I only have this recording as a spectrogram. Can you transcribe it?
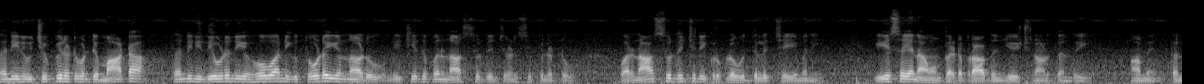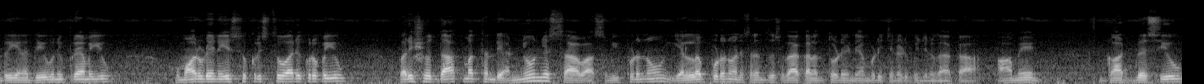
తండ్రి నువ్వు చెప్పినటువంటి మాట తండ్రి నీ దేవుడని యహోవా నీకు తోడై ఉన్నాడు. నీ చేతి పనిని ఆశీర్వదించడని చెప్పినట్టు వారిని ఆశీర్వదించి నీ కృపలో ఉద్దెల చేయమని. ఏసయ నామం పేరట ప్రార్థన చేయించున్నాను తండ్రి. ఆమె తండ్రి అయిన దేవుని ప్రేమయు కుమారుడైన యేసుక్రీస్తు వారి కృపయు పరిశుద్ధాత్మ తండ్రి అన్యోన్య సావాసం ఇప్పుడును ఎల్లప్పుడూ అనుసరించు సరంతో సదాకాలం తోడండి ఎంబడించి నడిపించునుగాక ఆమెన్. గాడ్ బ్లెస్ యూ.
